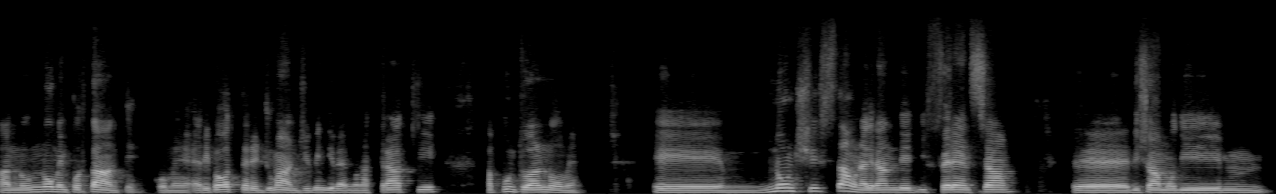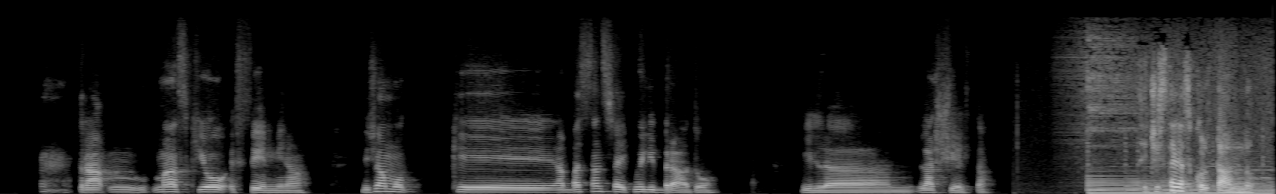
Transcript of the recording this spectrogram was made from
hanno un nome importante come Harry Potter e Jumanji, quindi vengono attratti appunto dal nome. E ehm, non ci sta una grande differenza, eh, diciamo, di, mm, tra mm, maschio e femmina. Diciamo che è abbastanza equilibrato il, la scelta. Se ci stai ascoltando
